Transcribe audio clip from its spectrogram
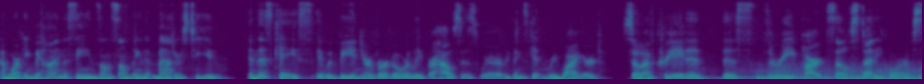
and working behind the scenes on something that matters to you. In this case, it would be in your Virgo or Libra houses where everything's getting rewired so I've created this three part self study course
